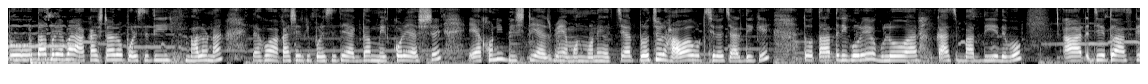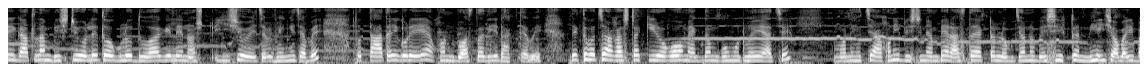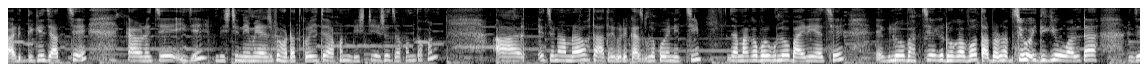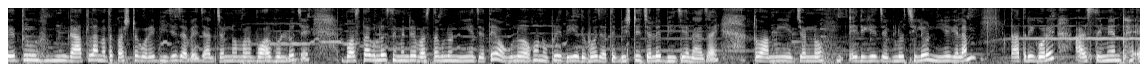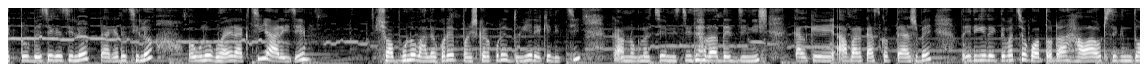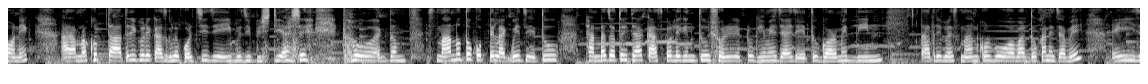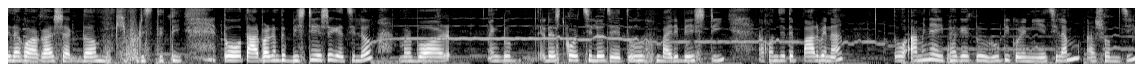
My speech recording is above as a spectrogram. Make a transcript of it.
তো তারপরে আবার আকাশটারও পরিস্থিতি ভালো না। দেখো আকাশের কি পরিস্থিতি একদম মেঘ করে আসছে। এখনই বৃষ্টি আসবে এমন মনে হচ্ছে। আর প্রচুর হাওয়া উঠছিল চারদিকে। তো তাড়াতাড়ি করে ওগুলো আর কাজ বাদ দিয়ে দেবো। আর যেহেতু আজকেই গাঁথলাম, বৃষ্টি হলে তো ওগুলো ধোয়া গেলে নষ্ট, ইসে হয়ে যাবে, ভেঙে যাবে। তো তাড়াতাড়ি করে এখন বস্তা দিয়ে ঢাকতে হবে। দেখতে পাচ্ছ আকাশটা কীরকম একদম গুমুট হয়ে আছে। মনে হচ্ছে এখনই বৃষ্টি নামবে, আর রাস্তায় একটা লোকজনও বেশি একটা নেই, সবাই বাড়ির দিকে যাচ্ছে। কারণ হচ্ছে এই যে বৃষ্টি নেমে আসবে, হঠাৎ করেই তো এখন বৃষ্টি এসে যখন তখন আর এর জন্য আমরাও তাড়াতাড়ি করে কাজগুলো করে নিচ্ছি। জামা কাপড়গুলো বাইরে আছে, এগুলো ভাবছি আগে ঢোকাবো, তারপর ভাবছি ওইদিকে ওয়ালটা যেহেতু গাঁথলাম এত কষ্ট করে ভিজে যাবে, যার জন্য আমার বর বলল যে বস্তাগুলো, সিমেন্টের বস্তাগুলো নিয়ে যেতে, ওগুলো এখন উপরে দিয়ে দেবো যাতে বৃষ্টির জলে ভিজে না যায়। তো আমি এর জন্য এদিকে যেগুলো ছিল নিয়ে গেলাম তাড়াতাড়ি করে, আর সিমেন্ট একটু বেঁচে গেছিল, প্যাকেটে ছিল, ওগুলো ঘরে রাখছি, আর এই যে সবগুলো ভালো করে পরিষ্কার করে ধুয়ে রেখে দিচ্ছি। কারণ ওগুলো হচ্ছে মিস্ত্রি দাদাদের জিনিস। কালকে আবার কাজ করতে আসবে। তো এদিকে দেখতে পাচ্ছ কতটা হাওয়া উঠছে কিন্তু অনেক। আর আমরা খুব তাড়াতাড়ি করে কাজগুলো করছি যে এই বুঝি বৃষ্টি আসে। তো একদম স্নানও তো করতে লাগবে যেহেতু ঠান্ডা যতই থাক, কাজ করলে কিন্তু শরীর একটু ঘেমে যায়। যেহেতু গরমের দিন, তাড়াতাড়ি করে স্নান করব আবার দোকানে যাবে। এই যে দেখো আকাশ, একদম কী পরিস্থিতি। তো তারপর কিন্তু বৃষ্টি এসে গেছিল। আমার বর একটু রেস্ট করছিল যেহেতু বাইরে বৃষ্টি, এখন যেতে পারবে না। তো আমি না এই ভাগে একটু রুটি করে নিয়েছিলাম আর সবজি।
